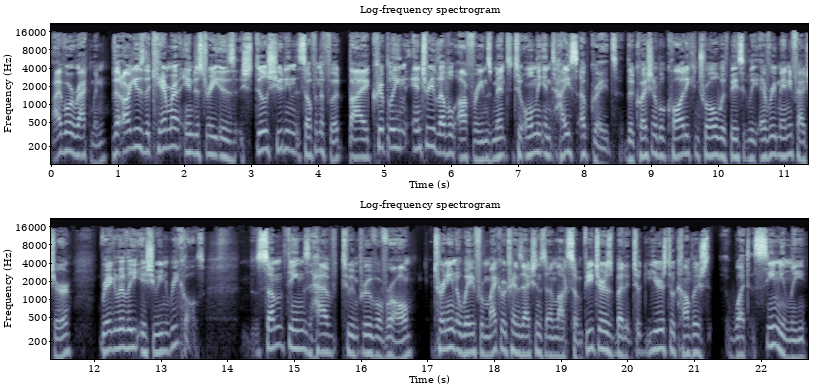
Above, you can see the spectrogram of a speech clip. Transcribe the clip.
Ivor Rackham that argues the camera industry is still shooting itself in the foot by crippling entry level offerings meant to only entice upgrades, the questionable quality control with basically every manufacturer regularly issuing recalls. Some things have to improve overall, turning away from microtransactions to unlock some features, but it took years to accomplish what seemingly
